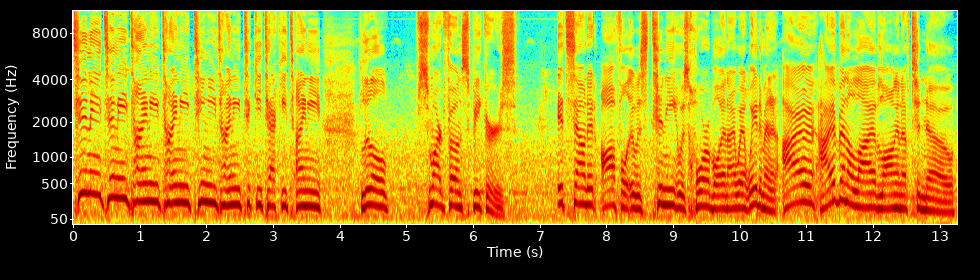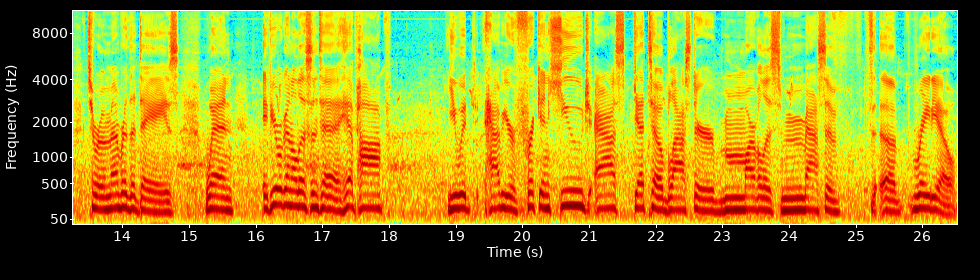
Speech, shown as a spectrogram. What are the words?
tinny, tinny, tiny, tiny, teeny, tiny, ticky tacky, tiny little smartphone speakers. It sounded awful. It was tinny. It was horrible. And I went, wait a minute. I, I've been alive long enough to know, to remember the days when if you were going to listen to hip hop, you would have your freaking huge ass ghetto blaster, marvelous, massive uh, radio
